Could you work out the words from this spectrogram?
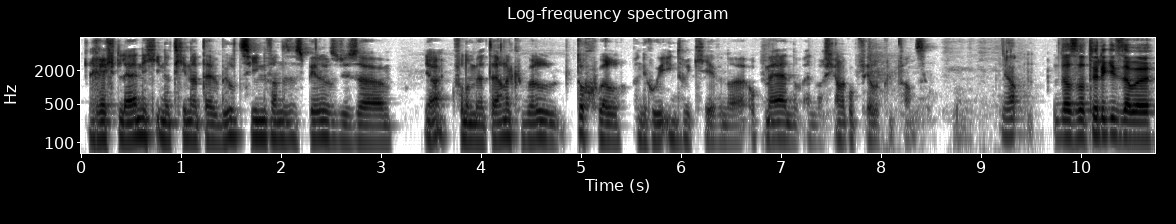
rechtlijnig in hetgeen dat hij wilt zien van zijn spelers. Dus uh, ja, ik vond hem uiteindelijk wel, toch wel een goede indruk geven op mij en, waarschijnlijk op vele clubfans. Ja, dat is natuurlijk iets dat we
